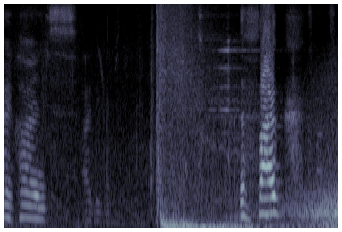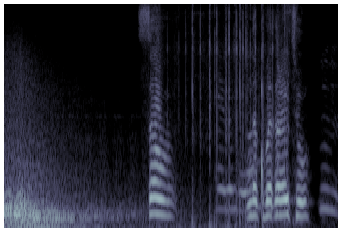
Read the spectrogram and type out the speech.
I can't. I think I'm The fuck? So, nakubeka noyi-two. Mm.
